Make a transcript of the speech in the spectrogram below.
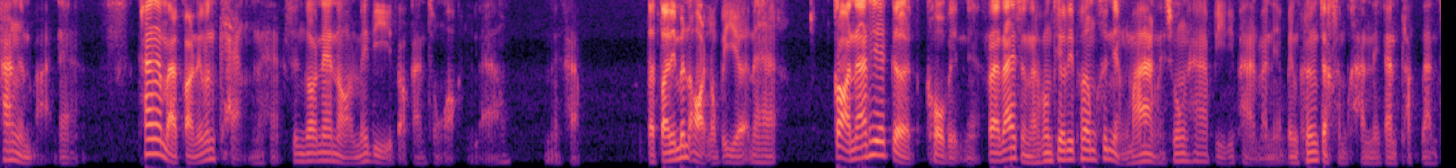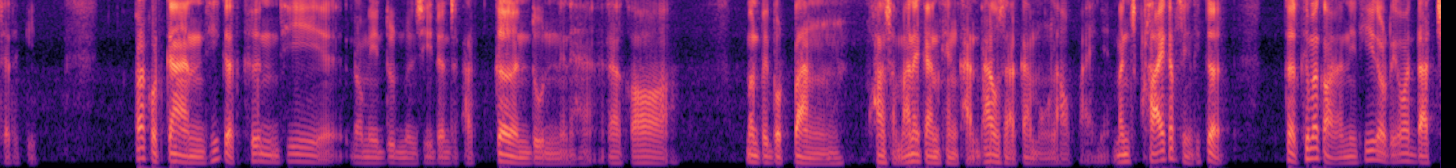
ค่าเงินบาทเนี่ยค่าเงินบาทก่อนนี้มันแข็งนะฮะซึ่งก็แน่นอนไม่ดีต่อการส่งออกอยู่แล้วนะครับแต่ตอนนี้มันอ่อนลงไปเยอะนะฮะก่อนหน้าที่จะเกิดโควิดเนี่ยรายได้จากนักท่องเที่ยวที่เพิ่มขึ้นอย่างมากในช่วง 5 ปีที่ผ่านมาเนี่ยเป็นเครื่องจักรสาคัญในการผลักดันเศรษฐกิจ ปรากฏการณ์ที่เกิดขึ้นที่เรามีดุลบัญชีเดินสะพัดเกินดุลเนี่ยนะฮะแล้วก็มันไปบดบังความสามารถในการแข่งขันภาคอุตสาหกรรมของเราไปเนี่ยมันคล้ายกับสิ่งที่เกิด เกิดขึ้นมาก่อนอันนี้ที่เราเรียกว่า Dutch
